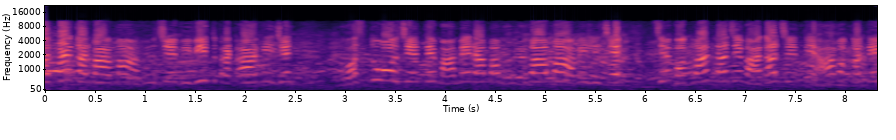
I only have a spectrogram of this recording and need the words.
અર્પણ કરવામાં આવ્યું છે. વિવિધ પ્રકારની જે વસ્તુઓ છે તે મામેરામાં મૂકવામાં આવેલી છે. જે ભગવાનના જે વાઘા છે તે આ વખતે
